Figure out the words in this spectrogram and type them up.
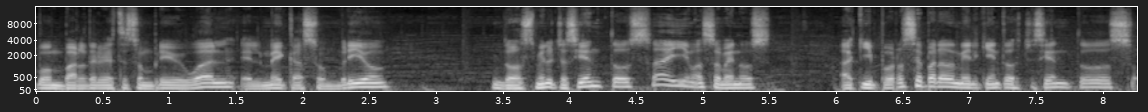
bombardero este sombrío igual, el mecha sombrío. 2800, ahí más o menos. Aquí por separado 1500, 800,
